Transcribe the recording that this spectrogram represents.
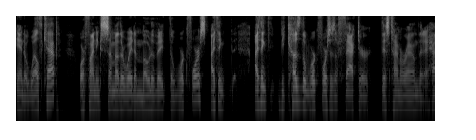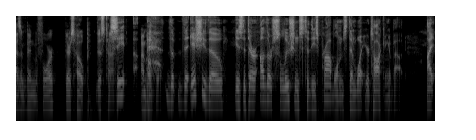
and a wealth cap or finding some other way to motivate the workforce, I think I think because the workforce is a factor this time around that it hasn't been before, there's hope this time. See, I'm hopeful. the the issue though is that there are other solutions to these problems than what you're talking about. I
